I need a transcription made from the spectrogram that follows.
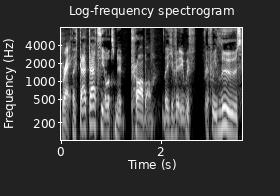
Right. Like that that's the ultimate problem. Like if it, if, if we lose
